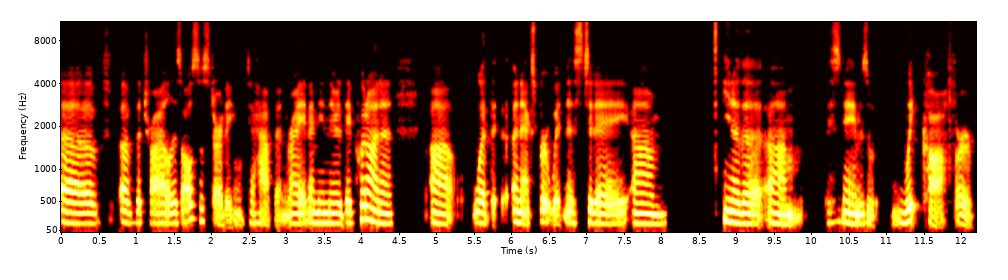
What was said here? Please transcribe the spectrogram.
of of the trial is also starting to happen, right? I mean, they they put on a uh, what the, an expert witness today. Um, you know, the um, his name is Witkoff or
